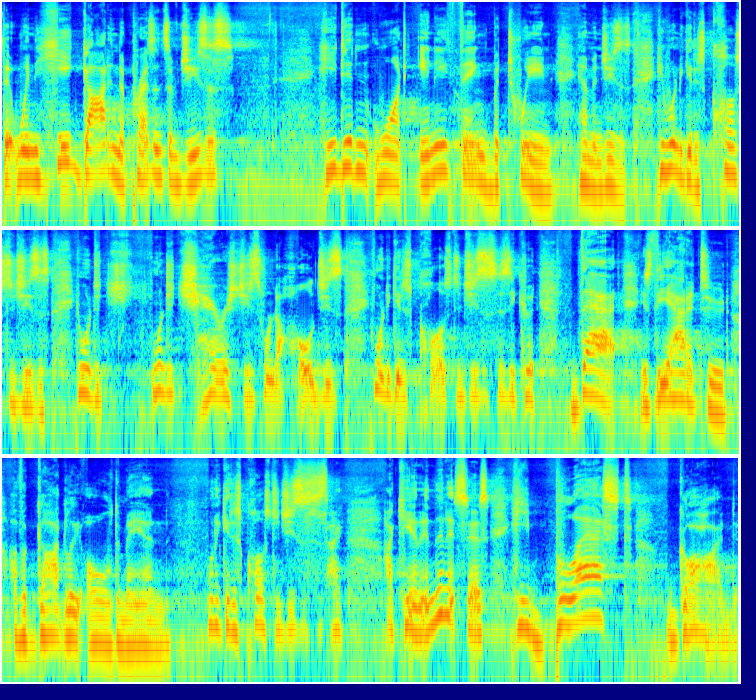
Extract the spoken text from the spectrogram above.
that when he got in the presence of Jesus, he didn't want anything between him and Jesus. He wanted to get as close to Jesus. He wanted to, he wanted to cherish Jesus, wanted to hold Jesus. He wanted to get as close to Jesus as he could. That is the attitude of a godly old man want to get as close to Jesus as I, I can. And then it says, He blessed God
